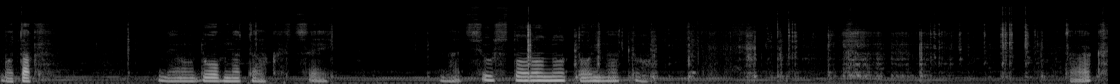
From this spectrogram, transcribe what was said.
Бо так неудобно так. Цей на цю сторону, то й на ту. Так.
